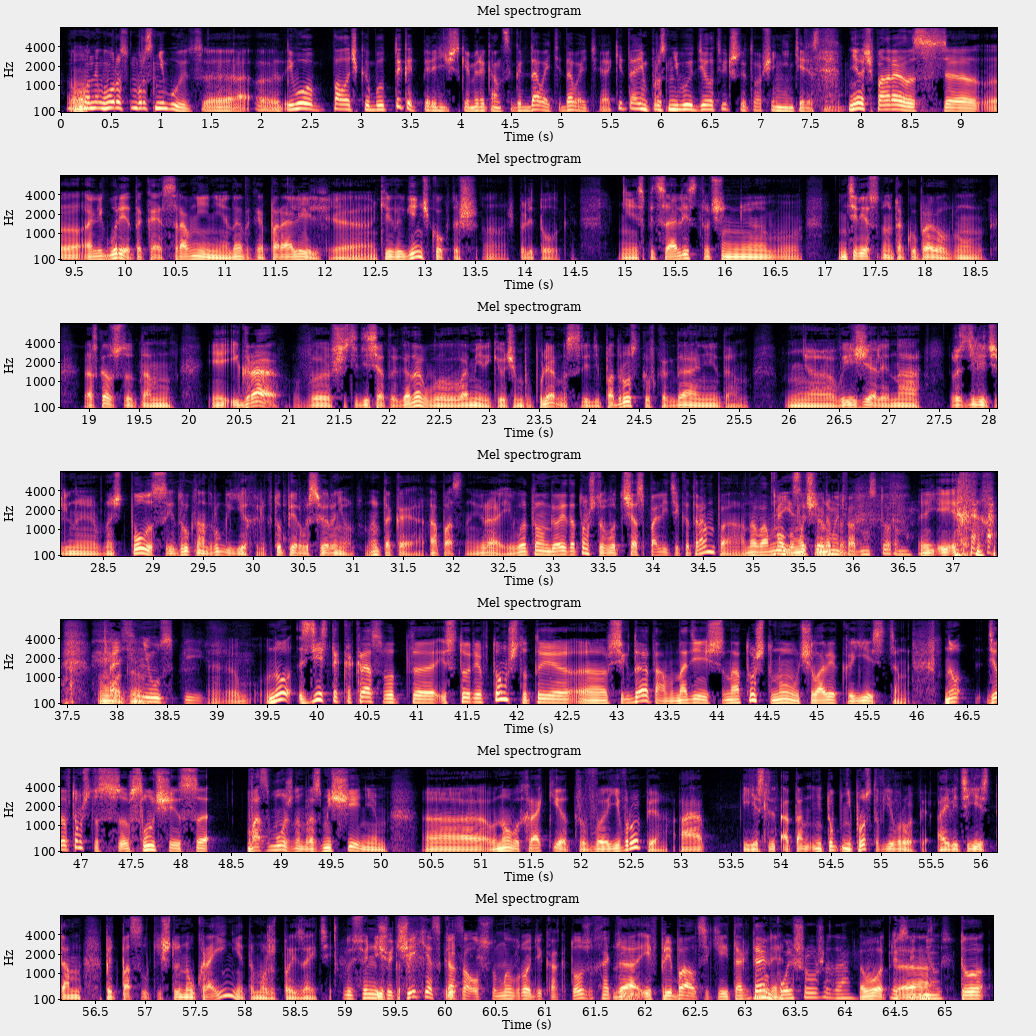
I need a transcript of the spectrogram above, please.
Он, он просто не будет. Э, э, его палочкой будут тыкать периодически американцы, говорят, давайте, давайте. А Китай им просто не будет делать вид, что это вообще неинтересно. Мне очень понравилась э, аллегория, такая сравнение, да, такая параллель. Кирилл Евгеньевич Коктыш, политолог, и специалист очень интересную такую провел. Он рассказывал, что там игра в 60-х годах была в Америке очень популярна среди подростков, когда они там э, выезжали на разделительные значит, полосы и друг на друга ехали, кто первый свернет. Ну, такая опасная игра. И вот он говорит о том, что вот сейчас политика Трампа, она во а многом а если очень... свернуть в одну сторону? Если не успеешь? Ну, здесь-то как раз вот э, история в том, что ты э, всегда там надеешься на то, что ну, человека есть... Но дело в том, что в случае с возможным размещением э, новых ракет в Европе, а если, а там не, то, не просто в Европе, а ведь есть там предпосылки, что и на Украине это может произойти. Ну, сегодня и еще в... Чехия сказала, и... что мы вроде как тоже хотим. Да, и в Прибалтике и так далее. Ну, Польша уже, да, вот, а, то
